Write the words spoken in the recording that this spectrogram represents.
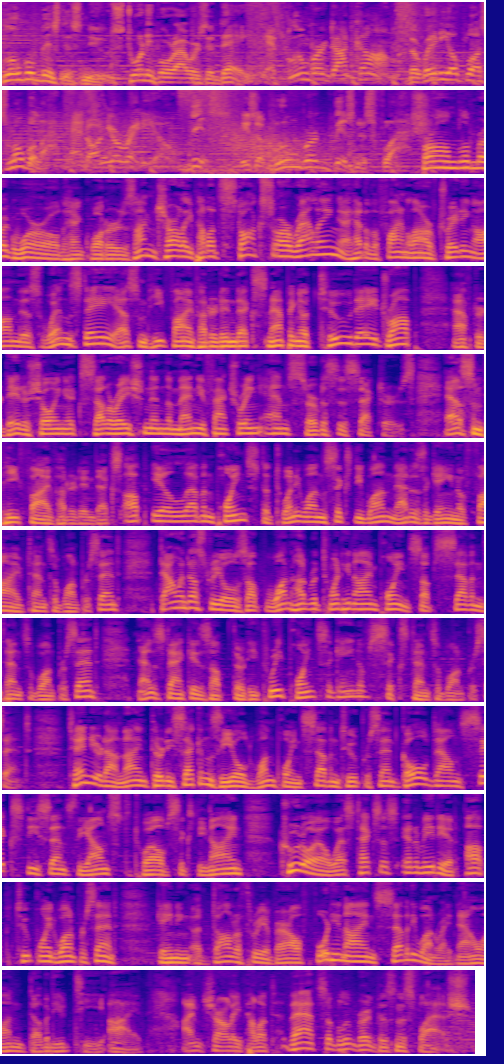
Global business news 24 hours a day at Bloomberg.com, the Radio Plus mobile app, and on your radio. This is a Bloomberg Business Flash. From Bloomberg World headquarters, I'm Charlie Pellet. Stocks are rallying ahead of the final hour of trading on this Wednesday. S&P 500 index snapping a two-day drop after data showing acceleration in the manufacturing and services sectors. S&P 500 index up 11 points to 2161. That is a gain of five tenths of one percent. Dow Industrials up 129 points, up seven tenths of one percent. Nasdaq is up 33 points, a gain of six tenths of one percent. Ten year down nine thirty seconds, yield 1.72 percent. Gold down 60 cents the ounce to 12.69. Crude oil West Texas Intermediate up 2.1 percent, gaining a dollar three a barrel, 49.71 right now on WTI. I'm Charlie Pellet. That's a Bloomberg Business Flash.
